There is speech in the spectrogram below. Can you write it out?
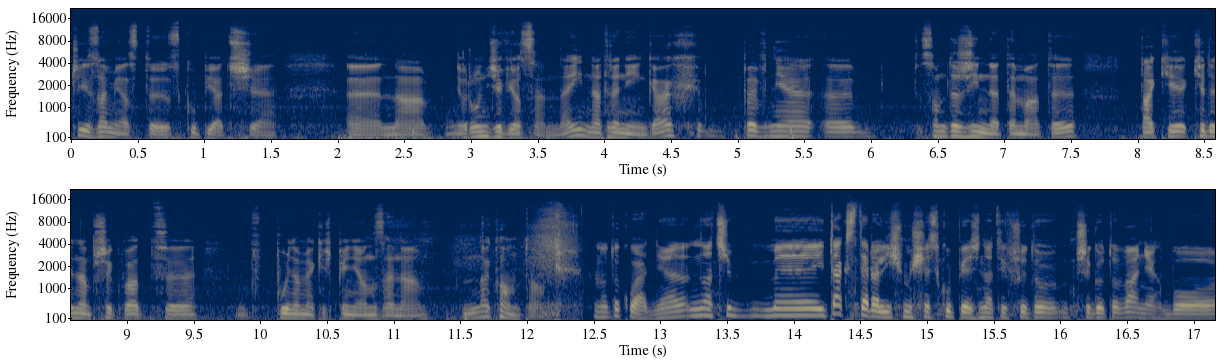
Czyli zamiast e, skupiać się e, na rundzie wiosennej, na treningach, pewnie są też inne tematy, takie, kiedy na przykład e, wpłyną jakieś pieniądze na, na konto. No dokładnie. Znaczy my i tak staraliśmy się skupiać na tych przygotowaniach, bo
